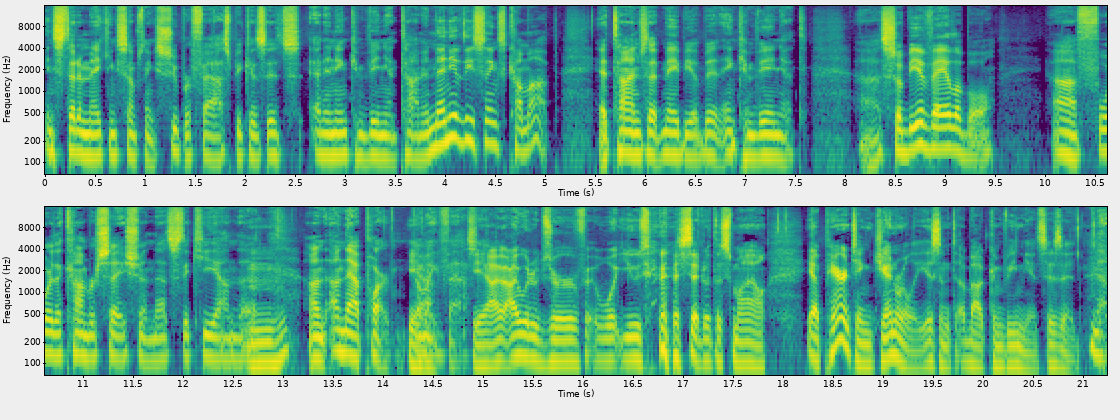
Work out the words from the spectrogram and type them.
instead of making something super fast because it's at an inconvenient time? And many of these things come up at times that may be a bit inconvenient. Uh, so be available uh, for the conversation. That's the key on the on, on that part. Don't make it fast. Yeah, I, I would observe what you said with a smile. Yeah, parenting generally isn't about convenience, is it? No,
